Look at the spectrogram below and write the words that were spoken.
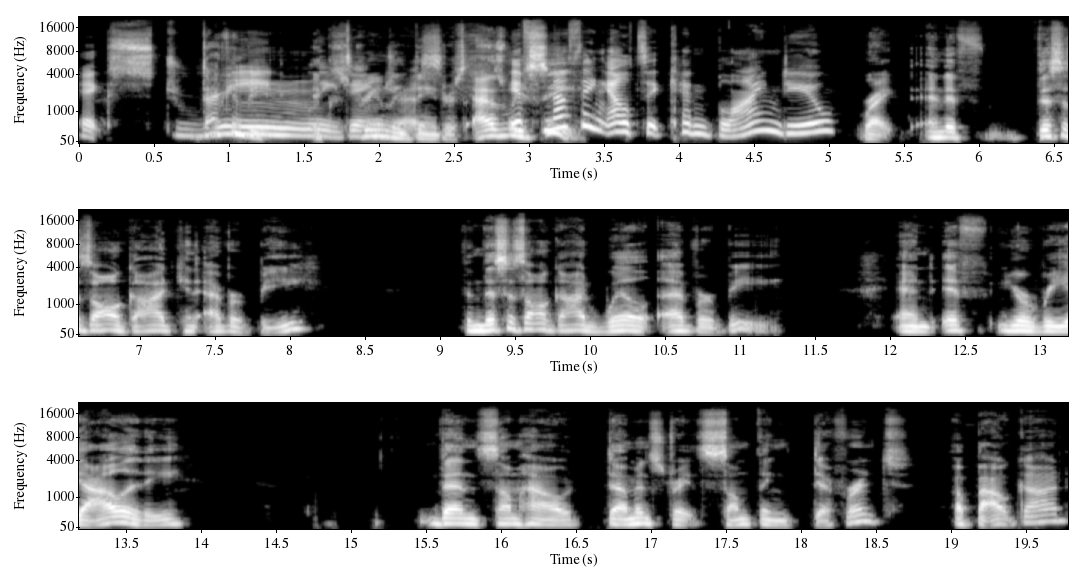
extremely, that can be extremely dangerous. dangerous. As we if see, nothing else, it can blind you. Right, and if this is all God can ever be, then this is all God will ever be. And if your reality then somehow demonstrates something different about God,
